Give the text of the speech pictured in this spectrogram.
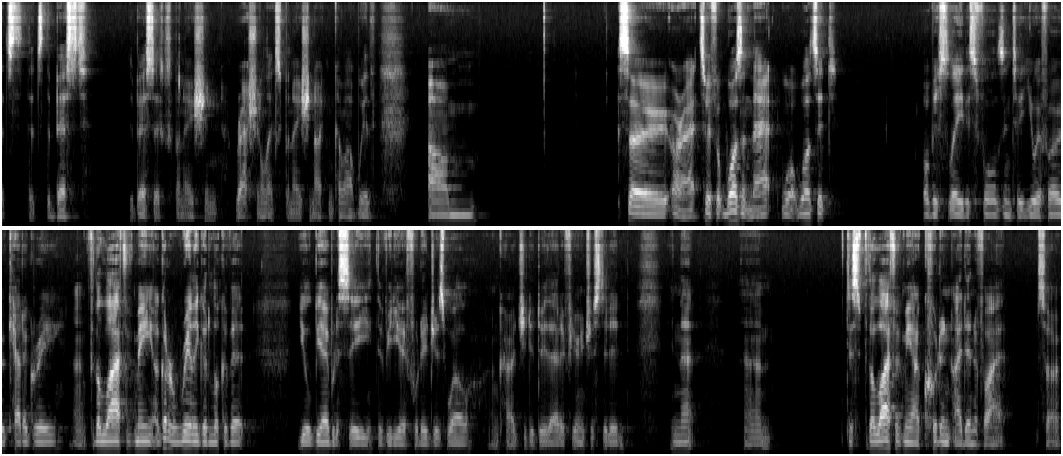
that's that's the best the best explanation, rational explanation I can come up with. Um, so, all right. So, if it wasn't that, what was it? Obviously, this falls into UFO category. Uh, for the life of me, I got a really good look of it. You'll be able to see the video footage as well. I encourage you to do that if you're interested in, in that. Um, just for the life of me, I couldn't identify it. So,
